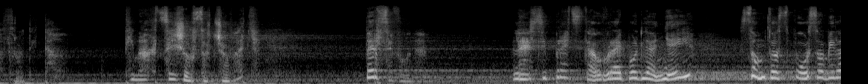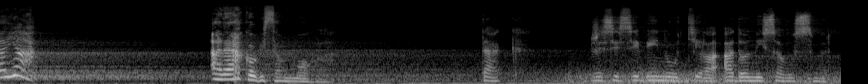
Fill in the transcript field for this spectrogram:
Afrodita. Ty ma chceš osočovať? Persefona, len si predstav, vraj podľa nej som to spôsobila ja. Ale ako by som mohla? Tak, že si si vynútila Adonisovu smrť.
